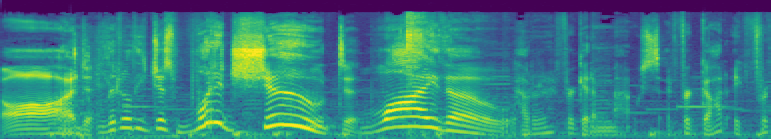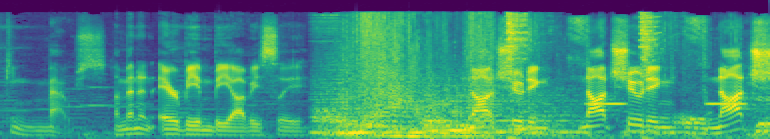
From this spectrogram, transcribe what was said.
God. Literally just wouldn't shoot. Why though? How did I forget a mouse? I forgot a freaking mouse. I'm in an Airbnb, obviously. Not shooting. Not shooting. Not sh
